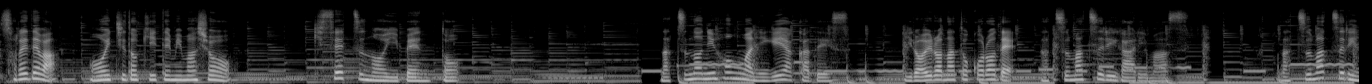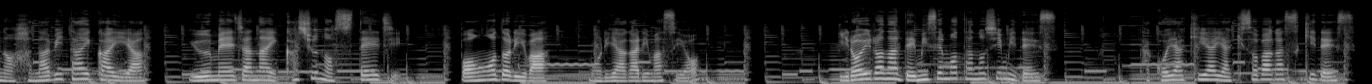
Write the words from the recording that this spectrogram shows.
それではもう一度聞いてみましょう。季節のイベント。夏の日本は賑やかです。いろいろなところで夏祭りがあります。夏祭りの花火大会や有名じゃない歌手のステージ、盆踊りは盛り上がりますよ。いろいろな出店も楽しみです。たこ焼きや焼きそばが好きです。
